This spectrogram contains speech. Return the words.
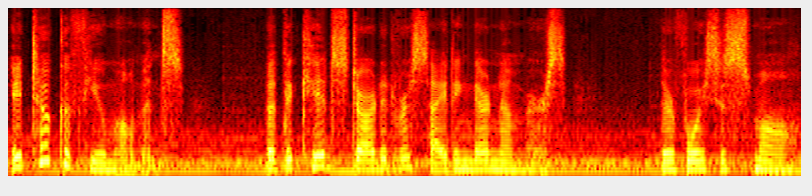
It took a few moments, but the kids started reciting their numbers, their voices small.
